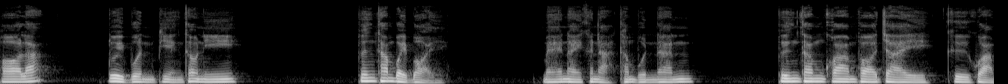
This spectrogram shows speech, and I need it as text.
พอละ ด้วยบุญเพียงเท่านี้พึงทำบ่อยๆ แม้ในขณะทำบุญนั้น พึงทำความพอใจคือความ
